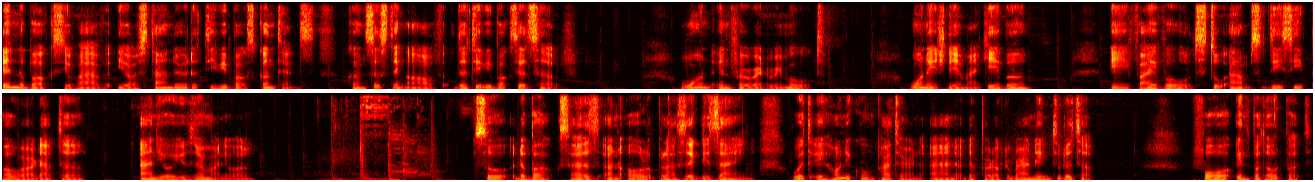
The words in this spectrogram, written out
In the box you have your standard TV box contents consisting of the TV box itself, one infrared remote, one HDMI cable, a 5 volts 2 amps DC power adapter, and your user manual. So the box has an all plastic design with a honeycomb pattern and the product branding to the top. For input output,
